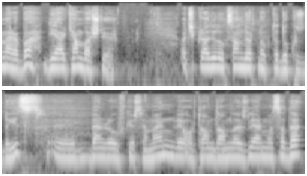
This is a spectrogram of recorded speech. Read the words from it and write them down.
merhaba. Diğerken başlıyor. Açık Radyo 94.9'dayız. Ee, ben Rauf Kösemen ve ortağım Damla Özlüer masada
